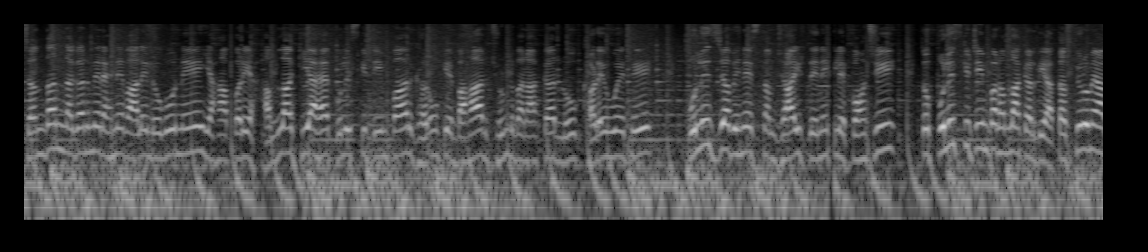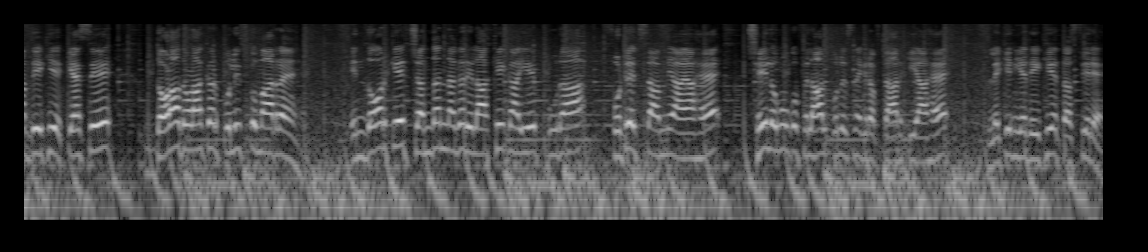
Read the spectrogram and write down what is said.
चंदन नगर में रहने वाले लोगों ने यहाँ पर यह हमला किया है। पुलिस की टीम पर घरों के बाहर झुंड बनाकर लोग खड़े हुए थे। पुलिस जब इन्हें समझाइश देने के लिए पहुँची तो पुलिस की टीम पर हमला कर दिया। तस्वीरों में आप देखिए कैसे दौड़ा दौड़ा कर पुलिस को मार रहे हैं। इंदौर के चंदन नगर इलाके का ये पूरा फुटेज सामने आया है। छह लोगों को फ़िलहाल पुलिस ने गिरफ़्तार किया है। लेकिन ये देखिए तस्वीरें।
